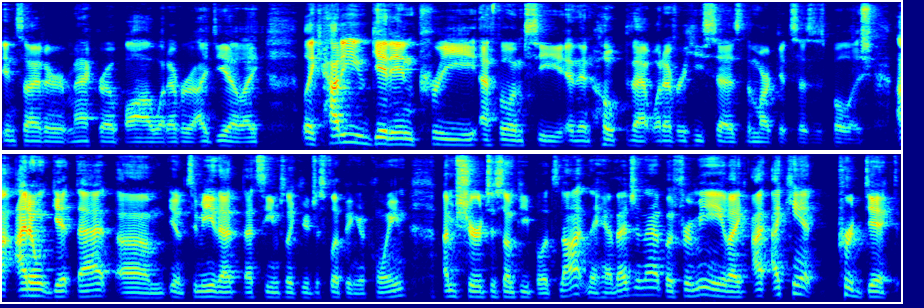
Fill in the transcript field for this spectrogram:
insider macro blah whatever idea. Like like how do you get in pre FOMC and then hope that whatever he says the market says is bullish? I, I don't get that. Um, you know, to me that that seems like you're just flipping a coin. I'm sure to some people it's not, and they have edge in that. But for me, like I, I can't predict.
